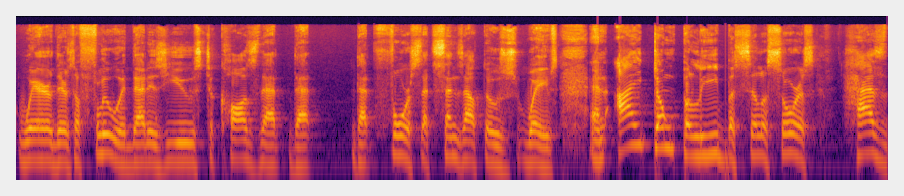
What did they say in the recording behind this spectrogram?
where there's a fluid that is used to cause that, that, that force that sends out those waves. And I don't believe Basilosaurus has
